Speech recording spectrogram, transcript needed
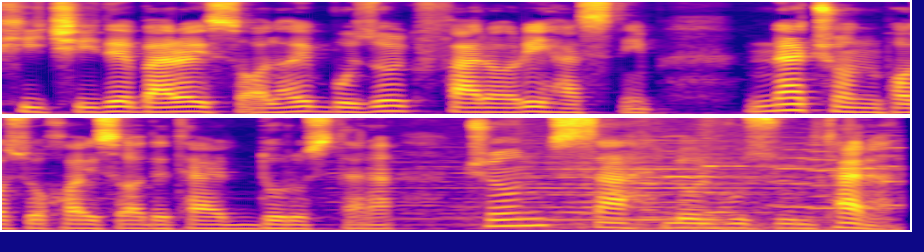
پیچیده برای سالهای بزرگ فراری هستیم. نه چون پاسخهای ساده تر درست ترن چون سهل الوصول ترن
